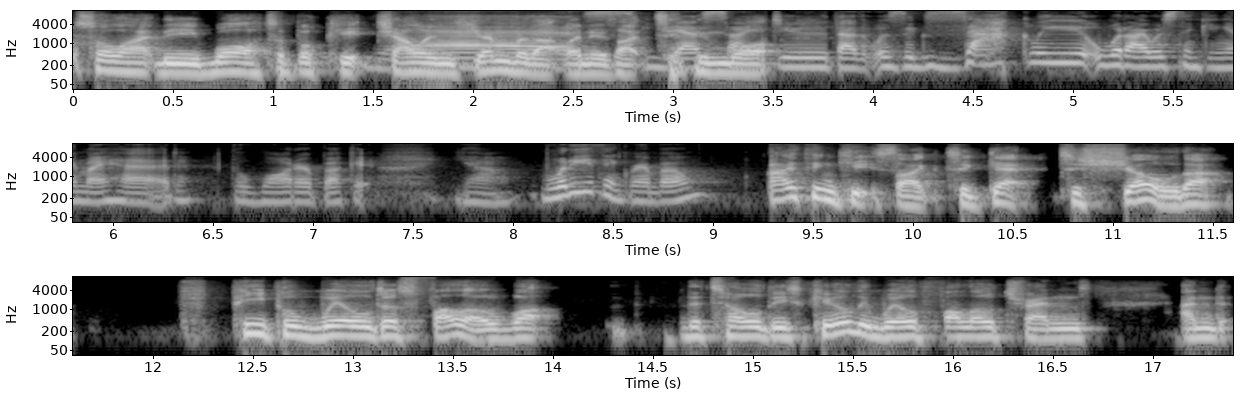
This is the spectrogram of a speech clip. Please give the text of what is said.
So, like the water bucket challenge. Remember that when it was like Yes, tipping Yes, I water? do. That was exactly what I was thinking in my head. The water bucket. Yeah. What do you think, Rambo? I think it's like to get to show that people will just follow what they're told is cool. They will follow trends, and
